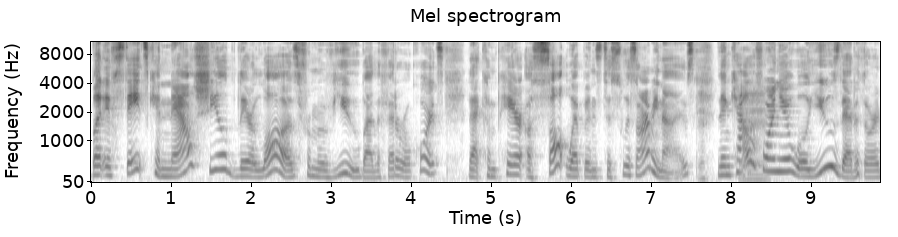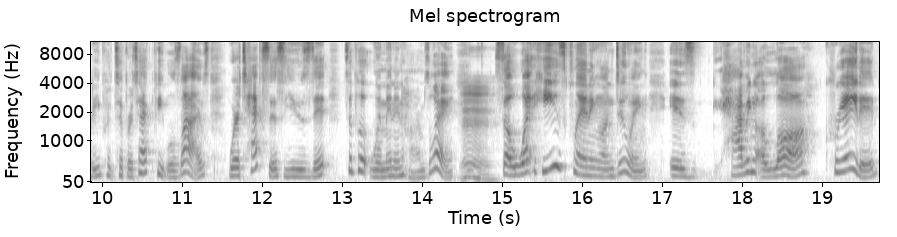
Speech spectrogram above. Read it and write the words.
But if states can now shield their laws from review by the federal courts that compare assault weapons to Swiss Army knives, then California will use that authority pr- to protect people's lives, where Texas used it to put women in harm's way. Mm. So, what he's planning on doing is having a law created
